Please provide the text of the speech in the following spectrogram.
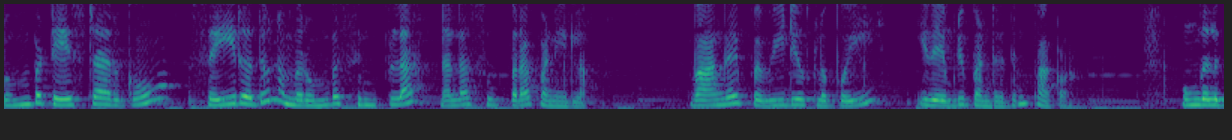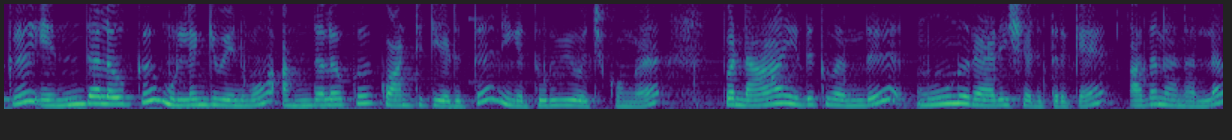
ரொம்ப டேஸ்ட்டாக இருக்கும். செய்கிறதும் நம்ம ரொம்ப சிம்பிளாக நல்லா சூப்பராக பண்ணிடலாம். வாங்க இப்போ வீடியோக்குள்ளே போய் இதை எப்படி பண்ணுறதுன்னு பார்க்கலாம். உங்களுக்கு எந்த அளவுக்கு முள்ளங்கி வேணுமோ அந்த அளவுக்கு குவான்டிட்டி எடுத்து நீங்கள் துருவி வச்சுக்கோங்க. இப்போ நான் இதுக்கு வந்து மூணு ரேடிஷ் எடுத்திருக்கேன். அதை நான் நல்லா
